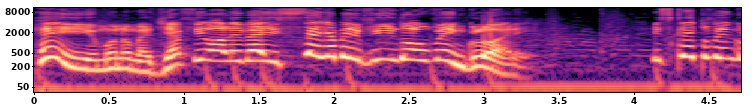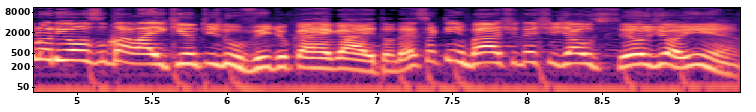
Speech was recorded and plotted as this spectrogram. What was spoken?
Hey, meu nome é Jeff Oliver e seja bem-vindo ao Venglory. Inscrito Venglorioso, dá like antes do vídeo carregar, então desce aqui embaixo e deixe já o seu joinha.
